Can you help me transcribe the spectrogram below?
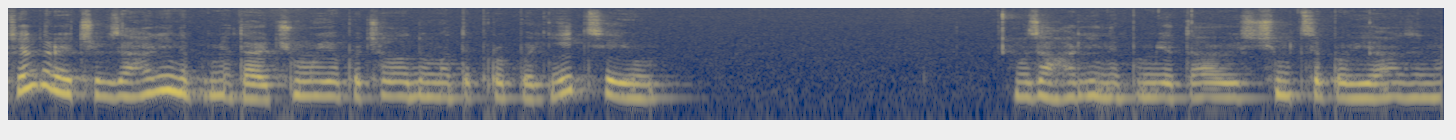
Оце, до речі, взагалі не пам'ятаю, чому я почала думати про поліцію. Взагалі не пам'ятаю, з чим це пов'язано.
